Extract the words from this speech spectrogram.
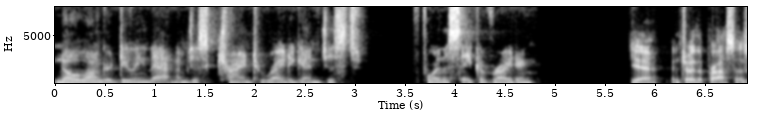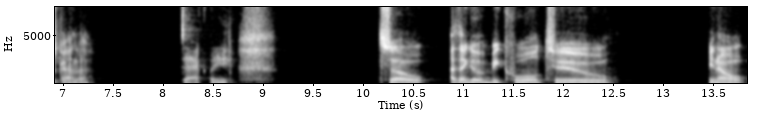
no longer doing that and I'm just trying to write again just for the sake of writing. Yeah, enjoy the process, kind of. Exactly. So I think it would be cool to, you know,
